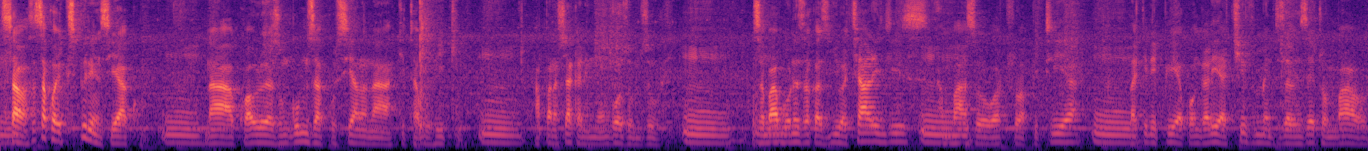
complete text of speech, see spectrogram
Sawa. Sasa kwa experience yako na kwa uliyozungumza kuhusiana na kitabu hiki, hapana shaka ni mwongozo mzuri kwa sababu unaweza ukazijua challenges ambazo watu wapitia, lakini pia kuangalia achievement za wenzetu ambao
